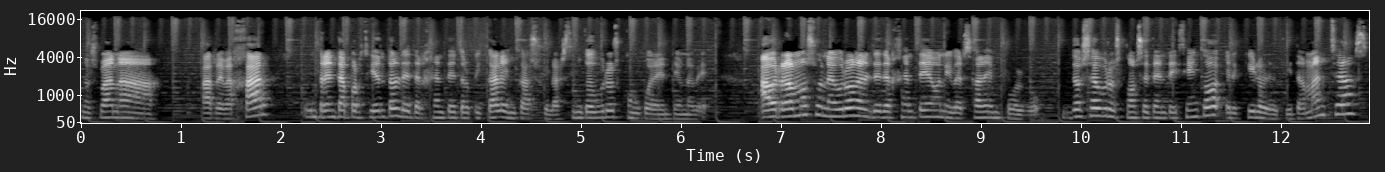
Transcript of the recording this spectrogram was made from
nos van a, rebajar un 30% el detergente tropical en cápsulas, 5 euros con 49. Ahorramos un euro en el detergente universal en polvo, 2 euros con 75 el kilo de quitamanchas,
